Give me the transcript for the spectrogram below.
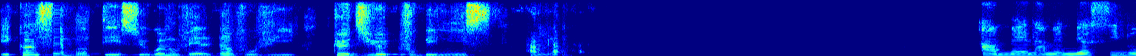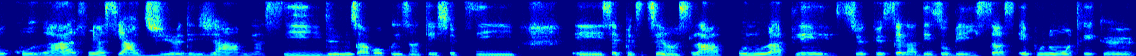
et que ses bontés se renouvellent dans vos vies. Que Dieu vous bénisse. Amen. Amen, amen. Merci beaucoup, Ralph. Merci à Dieu déjà. Merci de nous avoir présenté et cette petite séance-là pour nous rappeler ce que c'est la désobéissance et pour nous montrer que,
